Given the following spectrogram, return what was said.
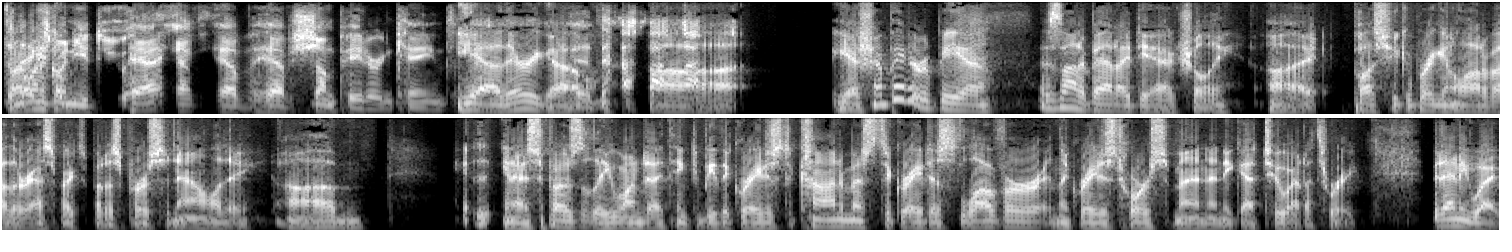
the next one you do have have have, have Schumpeter and Keynes. Yeah, there you go. uh, yeah, Schumpeter would be a. It's not a bad idea actually. Uh, plus, you could bring in a lot of other aspects about his personality. Um, you know, supposedly he wanted, I think, to be the greatest economist, the greatest lover, and the greatest horseman, and he got two out of three. But anyway,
